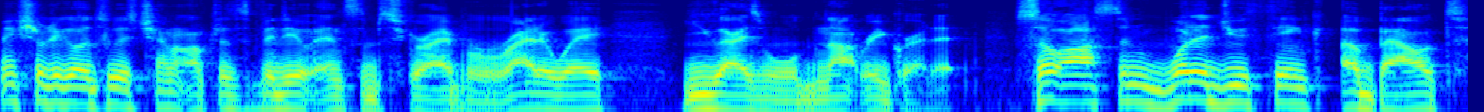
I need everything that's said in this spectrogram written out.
Make sure to go to his channel after this video and subscribe right away. You guys will not regret it. So Austin, what did you think about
